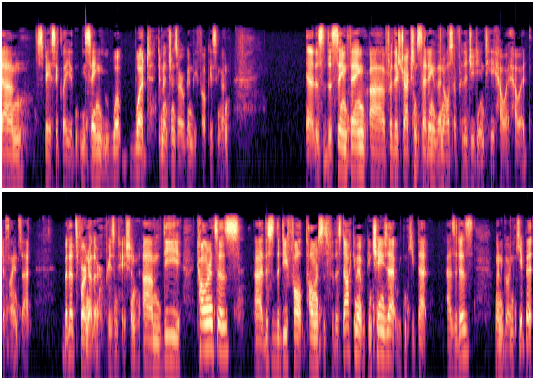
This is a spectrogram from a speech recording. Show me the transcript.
um, it's basically saying what, what dimensions are we going to be focusing on. Uh, this is the same thing uh, for the extraction setting and then also for the GD&T, how it, how it defines that. But that's for another presentation. Um, the tolerances, uh, this is the default tolerances for this document. We can change that. We can keep that as it is. I'm going to go ahead and keep it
